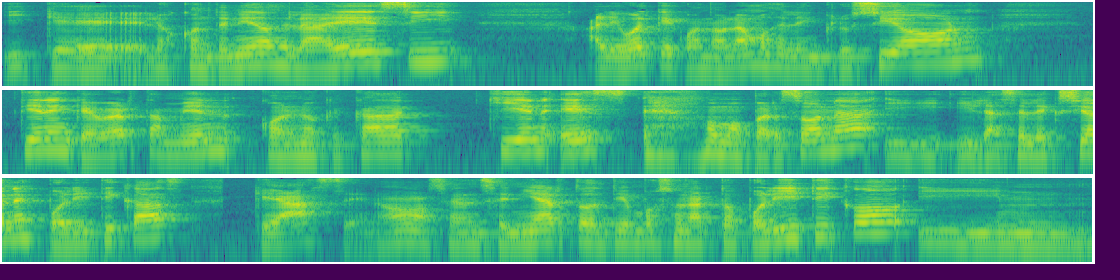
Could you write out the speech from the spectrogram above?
y que los contenidos de la ESI, al igual que cuando hablamos de la inclusión, tienen que ver también con lo que cada quien es como persona y, las elecciones políticas que hace, ¿no? O sea, enseñar todo el tiempo es un acto político y mm,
